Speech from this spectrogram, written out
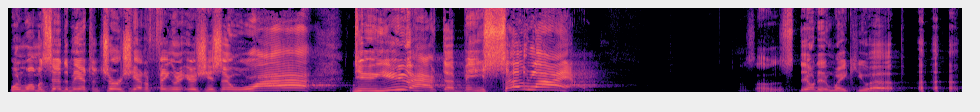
One woman said to me at the church, she had a finger in her ear, she said, Why do you have to be so loud? So still didn't wake you up.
